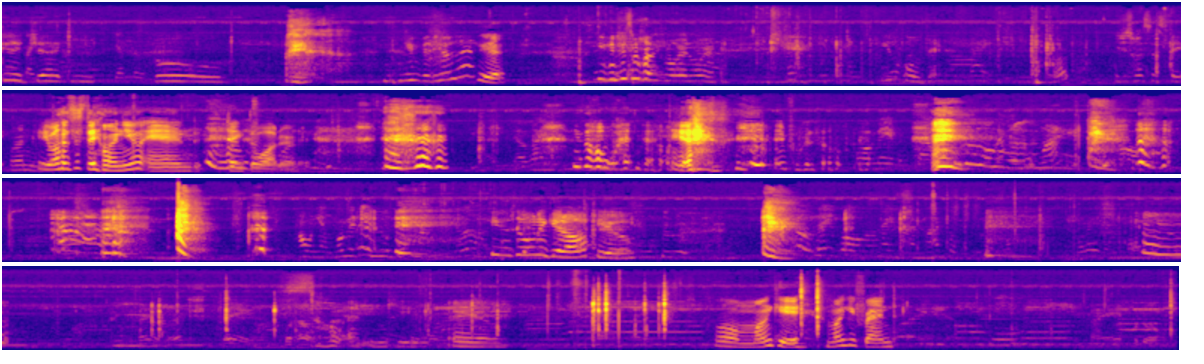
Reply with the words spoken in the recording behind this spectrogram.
Good Jacky. Oh. you video that? Yeah. You just want more and more. You hold it. He just wants to stay on. He wants to stay on you and drink the water. He's all wet now. Yeah. I it he doesn't want to get off you. So effing cute. I know. Little monkey, monkey friend.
